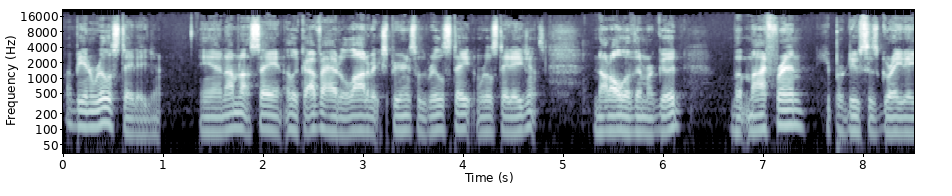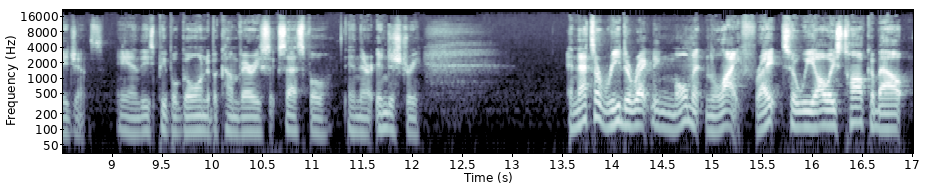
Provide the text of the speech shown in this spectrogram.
by being a real estate agent. And I'm not saying, look, I've had a lot of experience with real estate and real estate agents. Not all of them are good, but my friend, he produces great agents, and these people go on to become very successful in their industry. And that's a redirecting moment in life, right? So we always talk about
